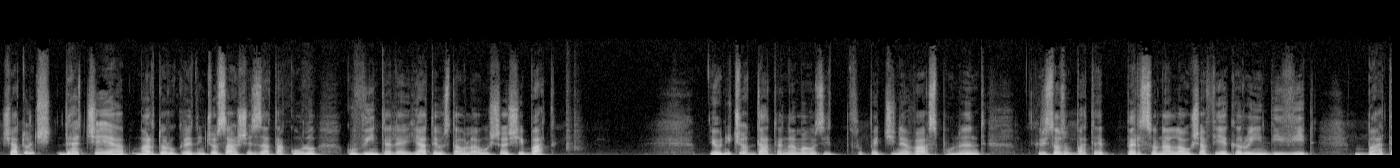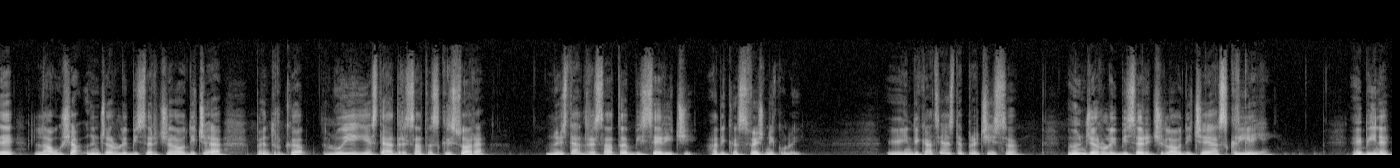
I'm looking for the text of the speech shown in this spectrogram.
Și atunci, de aceea, martorul credincios a așezat acolo cuvintele, iată, eu stau la ușă și bat. Eu niciodată n-am auzit pe cineva spunând, Hristos nu bate personal la ușa fiecărui individ, bate la ușa îngerului bisericii la Odiceea, pentru că lui este adresată scrisoarea. Nu este adresată bisericii, adică sfeșnicului. Indicația este precisă. Îngerului bisericii la Odiceea scrie. scrie. E bine,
